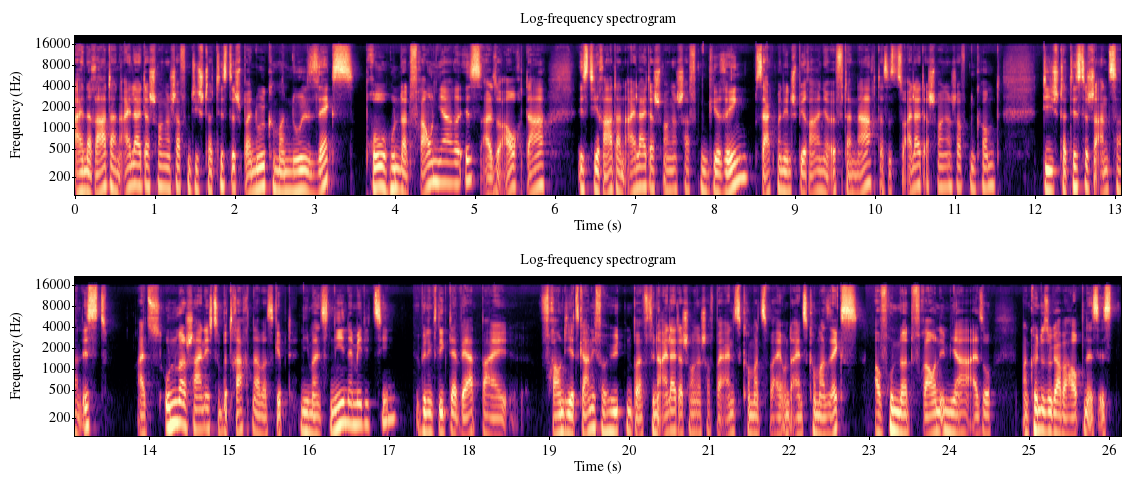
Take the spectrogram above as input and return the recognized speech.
eine Rate an Eileiterschwangerschaften, die statistisch bei 0,06 pro 100 Frauenjahre ist. Also auch da ist die Rate an Eileiterschwangerschaften gering. Sagt man den Spiralen ja öfter nach, dass es zu Eileiterschwangerschaften kommt. Die statistische Anzahl ist als unwahrscheinlich zu betrachten, aber es gibt niemals nie in der Medizin. Übrigens liegt der Wert bei Frauen, die jetzt gar nicht verhüten, für eine Eileiterschwangerschaft bei 1,2 und 1,6 auf 100 Frauen im Jahr. Also man könnte sogar behaupten, es ist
